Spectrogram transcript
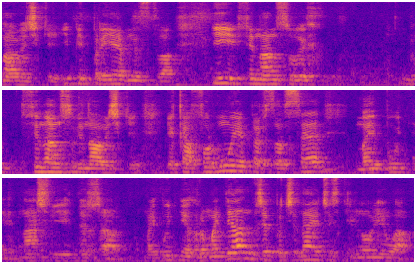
навички і підприємництва, і фінансових фінансові навички, яка формує перш за все майбутнє нашої держави, майбутнє громадян, вже починаючи з шкільної лави.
